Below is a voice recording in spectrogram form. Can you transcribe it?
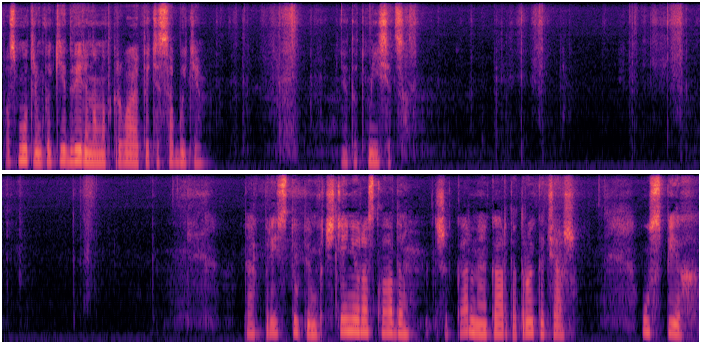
Посмотрим, какие двери нам открывают эти события этот месяц. Так, приступим к чтению расклада. Шикарная карта, тройка чаш. Успех,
